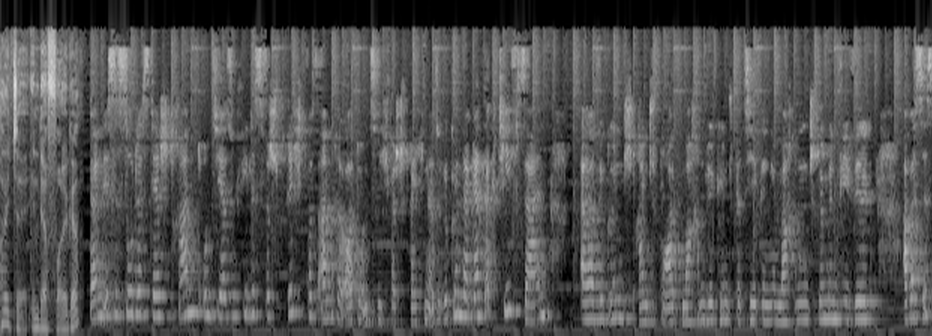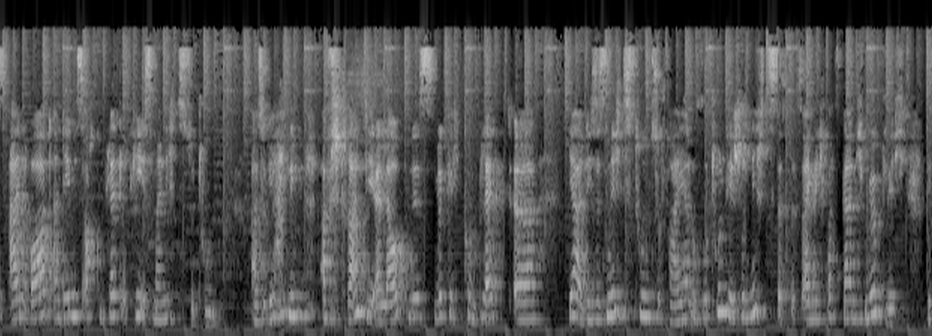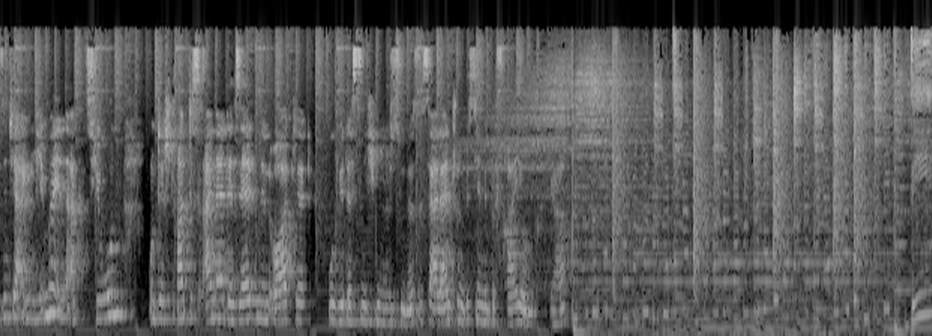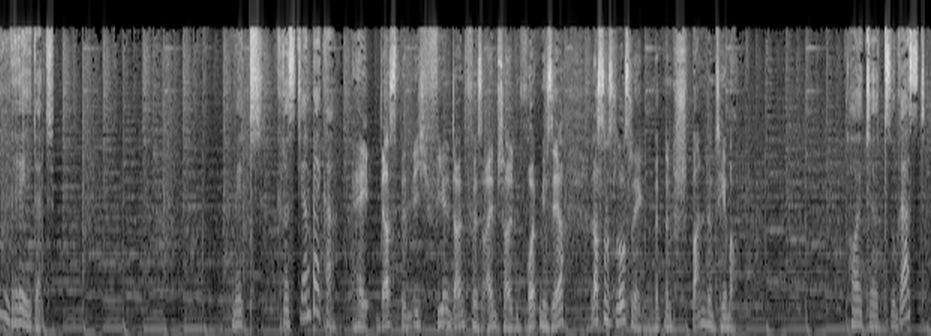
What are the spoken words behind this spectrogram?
Heute in der Folge. Dann ist es so, dass der Strand uns ja so vieles verspricht, was andere Orte uns nicht versprechen. Also wir können da ganz aktiv sein. Äh, wir können Strandsport machen, wir können Spaziergänge machen, schwimmen wie wild. Aber es ist ein Ort, an dem es auch komplett okay ist, mal nichts zu tun. Also wir haben am Strand die Erlaubnis, wirklich komplett äh, ja, dieses Nichtstun zu feiern. Und wo tun wir schon nichts? Das ist eigentlich fast gar nicht möglich. Wir sind ja eigentlich immer in Aktion und der Strand ist einer der seltenen Orte, wo wir das nicht müssen. Das ist ja allein schon ein bisschen eine Befreiung, ja. Beredet. Mit Christian Becker. Hey, das bin ich. Vielen Dank fürs Einschalten. Freut mich sehr. Lass uns loslegen mit einem spannenden Thema. Heute zu Gast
